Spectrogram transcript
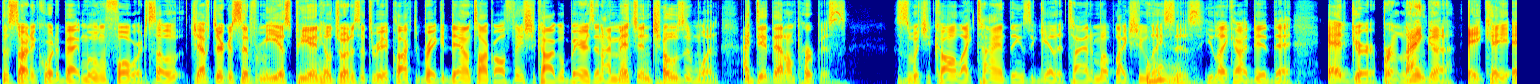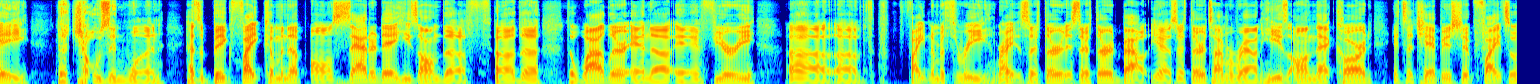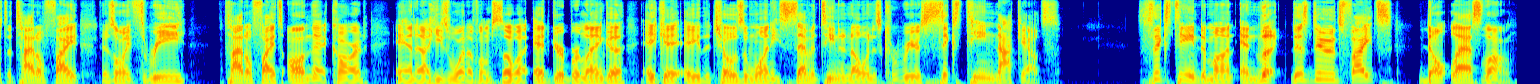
the starting quarterback moving forward. So Jeff Dickerson from ESPN, he'll join us at three o'clock to break it down, talk all things Chicago Bears. And I mentioned chosen one. I did that on purpose. This is what you call like tying things together, tying them up like shoelaces. You like how I did that? Edgar Berlanga, aka the chosen one, has a big fight coming up on Saturday. He's on the uh, the the Wilder and uh, and Fury uh, uh, fight number three, right? It's their third. It's their third bout. Yeah, it's their third time around. He's on that card. It's a championship fight, so it's a title fight. There's only three title fights on that card, and uh, he's one of them. So uh, Edgar Berlanga, aka the chosen one, he's 17 and 0 in his career, 16 knockouts, 16 Demond. And look, this dude's fights don't last long.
